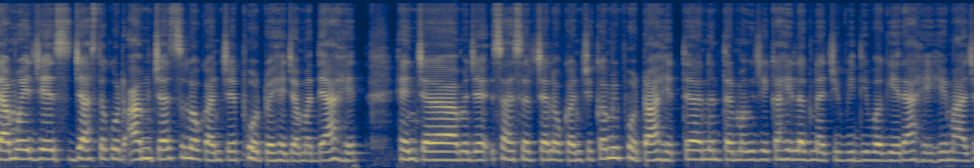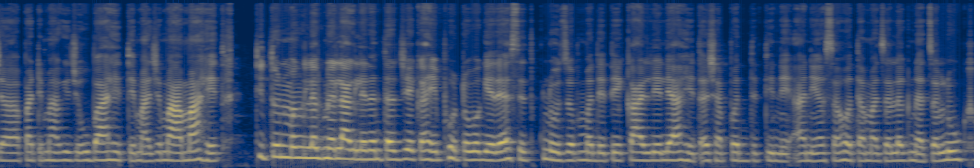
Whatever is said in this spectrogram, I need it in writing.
त्यामुळे जे जास्त कोट आमच्याच लोकांचे फोटो ह्याच्यामध्ये आहेत. ह्यांच्या म्हणजे सासरच्या लोकांचे कमी फोटो आहेत. त्यानंतर मग जे काही लग्नाची विधी वगैरे आहे हे माझ्या पाठीमागे जे उभं आहे ते माझे मामा आहेत. तिथून मग लग्न लागल्यानंतर जे काही फोटो वगैरे असतात क्लोजअपमध्ये ते काढलेले आहेत अशा पद्धतीने. आणि असा होता माझा लग्नाचा लुक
